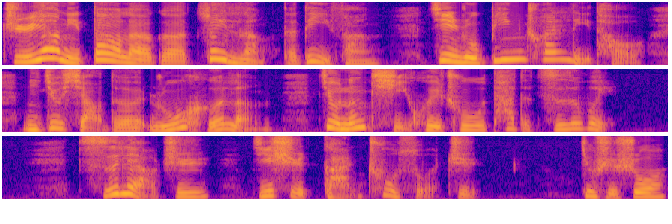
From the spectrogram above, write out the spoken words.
只要你到了个最冷的地方，进入冰川里头，你就晓得如何冷，就能体会出它的滋味。此了之，即是感触所致。就是说，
